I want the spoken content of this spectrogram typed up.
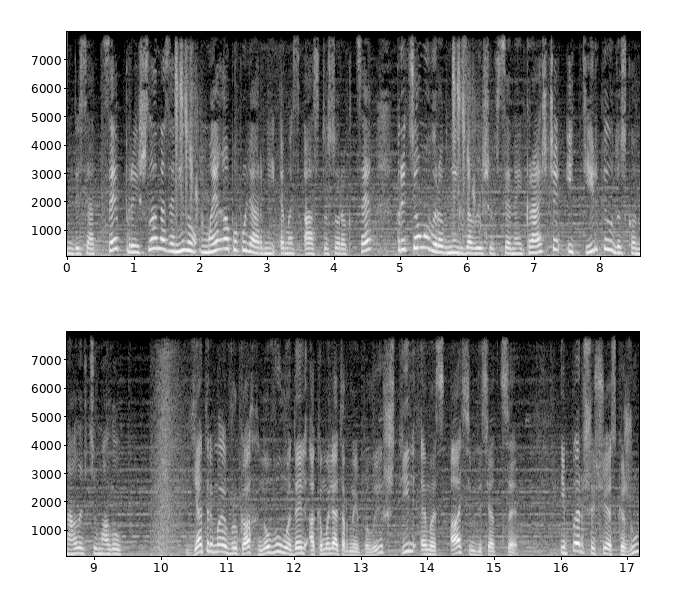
70C прийшла на заміну мегапопулярній MSA 140C, при цьому виробник залишив все найкраще і тільки удосконалив цю малу. Я тримаю в руках нову модель акумуляторної пили штіль MSA 70C. І перше, що я скажу,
